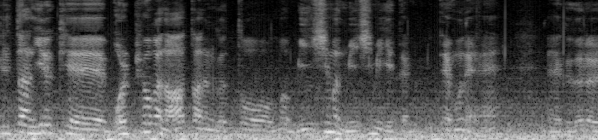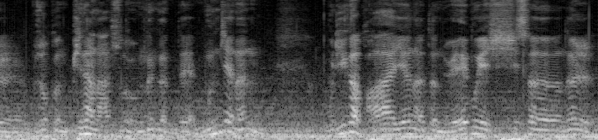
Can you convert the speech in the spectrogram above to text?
일단 이렇게 몰표가 나왔다는 것도 뭐 민심은 민심이기 때- 때문에 예, 그거를 무조건 비난할 수는 없는 건데 문제는 우리가 과연 어떤 외부의 시선을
